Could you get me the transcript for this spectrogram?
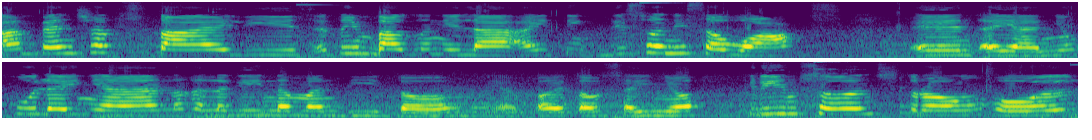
ang pen shop style is, ito yung bago nila. I think this one is a wax. And ayan, yung kulay niya, nakalagay naman dito. Ayan, pakita ko sa inyo. Crimson Stronghold.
